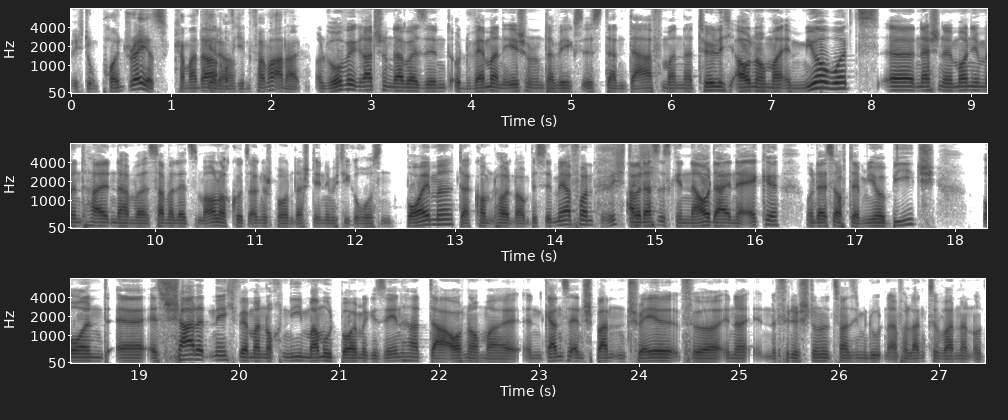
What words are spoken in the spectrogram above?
Richtung Point Reyes. Kann man da Genau. auf jeden Fall mal anhalten. Und wo wir gerade schon dabei sind und wenn man eh schon unterwegs ist, dann darf man natürlich auch nochmal im Muirwoods äh, National Monument halten. Da haben wir, das haben wir letztes Mal auch noch kurz angesprochen. Da stehen nämlich die großen Bäume. Da kommt heute noch ein bisschen mehr von. Richtig. Aber das ist genau da in der Ecke und da ist auch der Muir Beach. Und äh, es schadet nicht, wenn man noch nie Mammutbäume gesehen hat, da auch nochmal einen ganz entspannten Trail für in einer, in eine Viertelstunde, 20 Minuten einfach lang zu wandern und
